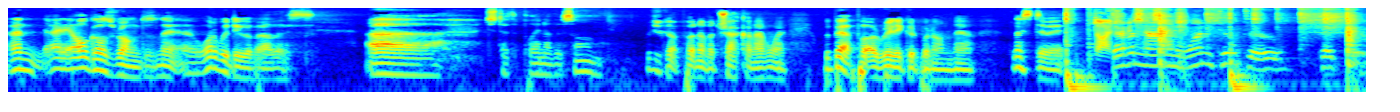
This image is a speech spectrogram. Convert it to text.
and, and it all goes wrong, doesn't it? Uh, What do we do about this? Uh, just have to play another song. We just got to put another track on, haven't we? We better put a really good one on now. Let's do it. Seven nine one two two. Take two.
